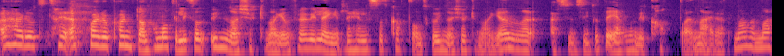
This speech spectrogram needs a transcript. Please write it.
Jeg har jo, jo planta den på en måte litt sånn unna kjøkkenhagen, for jeg vil egentlig helst at kattene skal unna kjøkkenhagen, men jeg, jeg syns ikke at det er noe mye katter i nærheten av henne.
